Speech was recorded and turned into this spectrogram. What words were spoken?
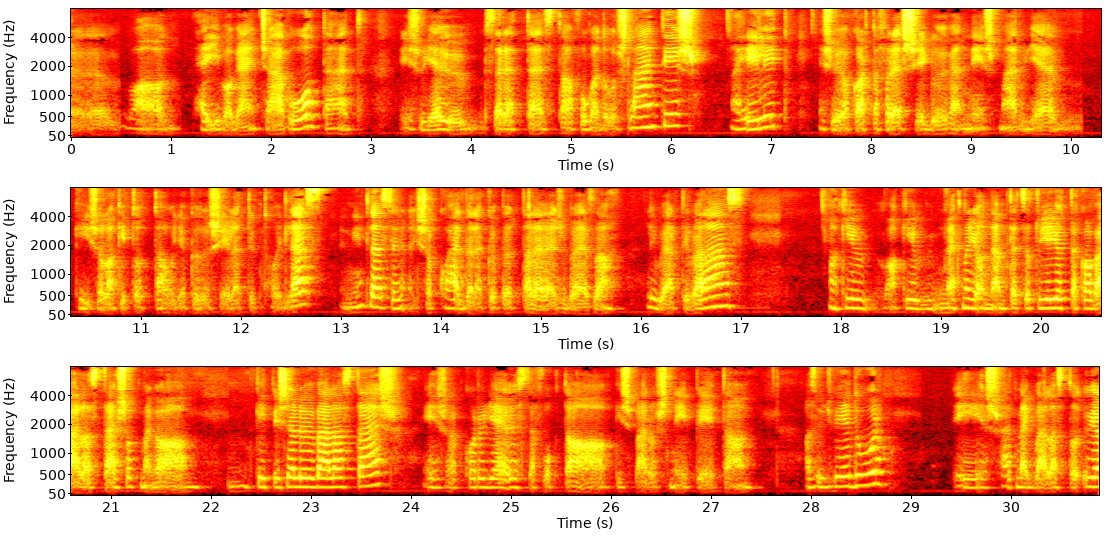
a helyi vagánycsávó, tehát és ugye ő szerette ezt a fogadós lányt is, a Hélit, és ő akarta feleségül venni, és már ugye ki is alakította, hogy a közös életük hogy lesz, mint lesz, és akkor hát beleköpött a levesbe ez a Liberty Valance, aki, akinek nagyon nem tetszett, ugye jöttek a választások, meg a képviselőválasztás, és akkor ugye összefogta a kisváros népét a, az ügyvéd úr, és hát megválasztott, ő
